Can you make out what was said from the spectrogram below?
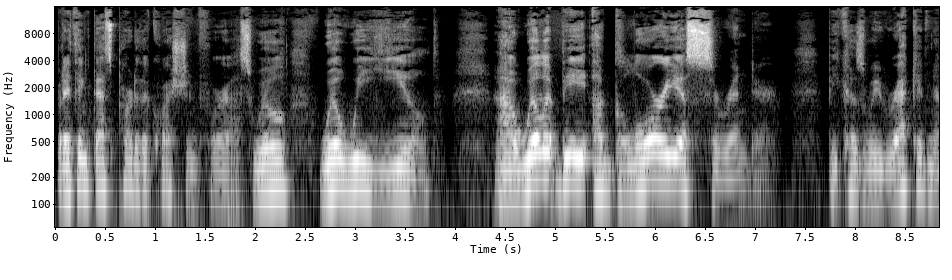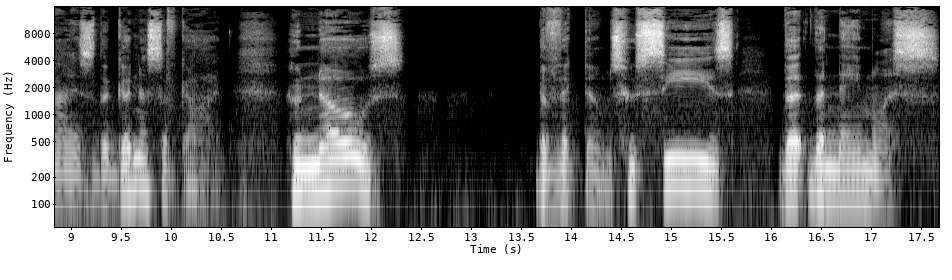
But I think that's part of the question for us. Will, will we yield? Uh, will it be a glorious surrender? because we recognize the goodness of God who knows the victims, who sees the, the nameless,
